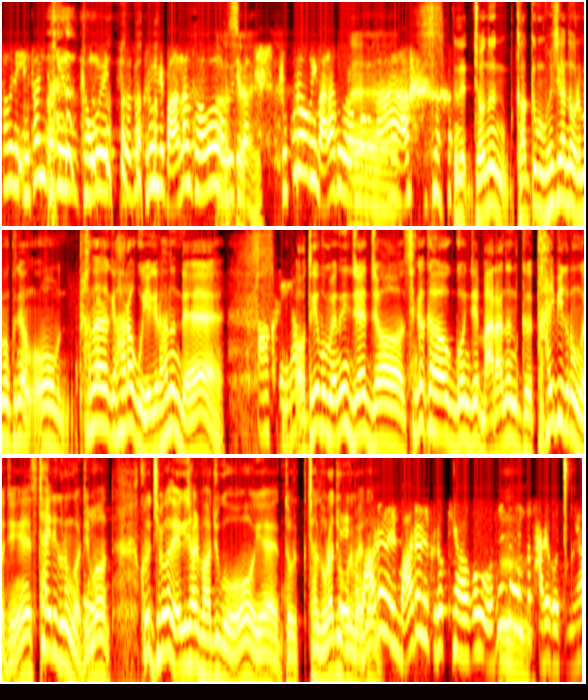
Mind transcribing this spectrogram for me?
아 근데 일반적인 경우에 저도 그런 게 많아서. 제가 부끄러움이 많아서 그런 네. 건가. 근데 저는 가끔 회식한다 그러면 그냥 어 편안하게 하라고 얘기를 하는데 아 그래요? 어떻게 보면은 이제 저 생각하고 이제 말하는 그 타입이 그런 거지 스타일이 그런 거지 뭐 그리고 집에 가서 애기 잘 봐주고 예 또 잘 놀아주고 네, 그러면 말을 말을 그렇게 하고 행동은 또 다르거든요.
